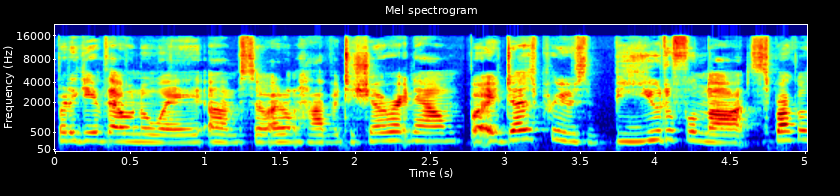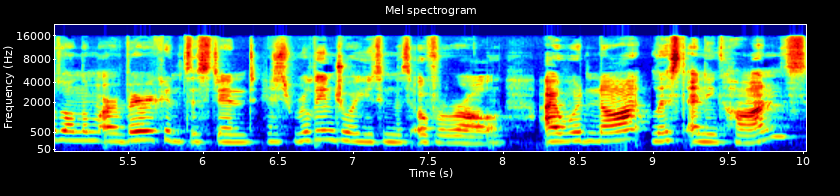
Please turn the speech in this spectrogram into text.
but I gave that one away, um, so I don't have it to show right now. But it does produce beautiful knots. Sparkles on them are very consistent. I just really enjoy using this overall. I would not list any cons,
